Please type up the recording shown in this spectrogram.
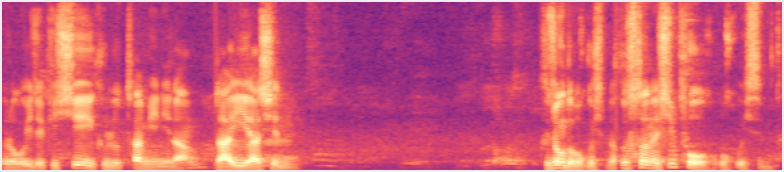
그리고 이제 BCA 글루타민이랑 나이아신 그 정도 먹고 있습니다. 부스터는 C4 먹고 있습니다.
